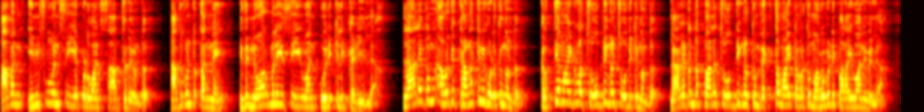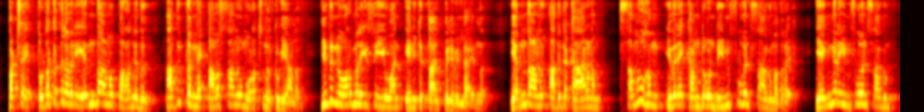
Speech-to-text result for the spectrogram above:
അവൻ ഇൻഫ്ലുവൻസ് ചെയ്യപ്പെടുവാൻ സാധ്യതയുണ്ട്. അതുകൊണ്ട് തന്നെ ഇത് നോർമലൈസ് ചെയ്യുവാൻ ഒരിക്കലും കഴിയില്ല. ലാലേട്ടൻ അവർക്ക് കണക്കിന് കൊടുക്കുന്നുണ്ട്. കൃത്യമായിട്ടുള്ള ചോദ്യങ്ങൾ ചോദിക്കുന്നുണ്ട്. ലാലേട്ടന്റെ പല ചോദ്യങ്ങൾക്കും വ്യക്തമായിട്ട് അവർക്ക് മറുപടി പറയുവാനുമില്ല. പക്ഷേ തുടക്കത്തിൽ അവർ എന്താണോ പറഞ്ഞത് അതിൽ തന്നെ അവസാനവും ഉറച്ചു നിൽക്കുകയാണ്. ഇത് നോർമലൈസ് ചെയ്യുവാൻ എനിക്ക് താല്പര്യമില്ല എന്ന്. എന്താണ് അതിന്റെ കാരണം? സമൂഹം ഇവരെ കണ്ടുകൊണ്ട് ഇൻഫ്ലുവൻസ് ആകും അത്രേ. എങ്ങനെ ഇൻഫ്ലുവൻസ് ആകും?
